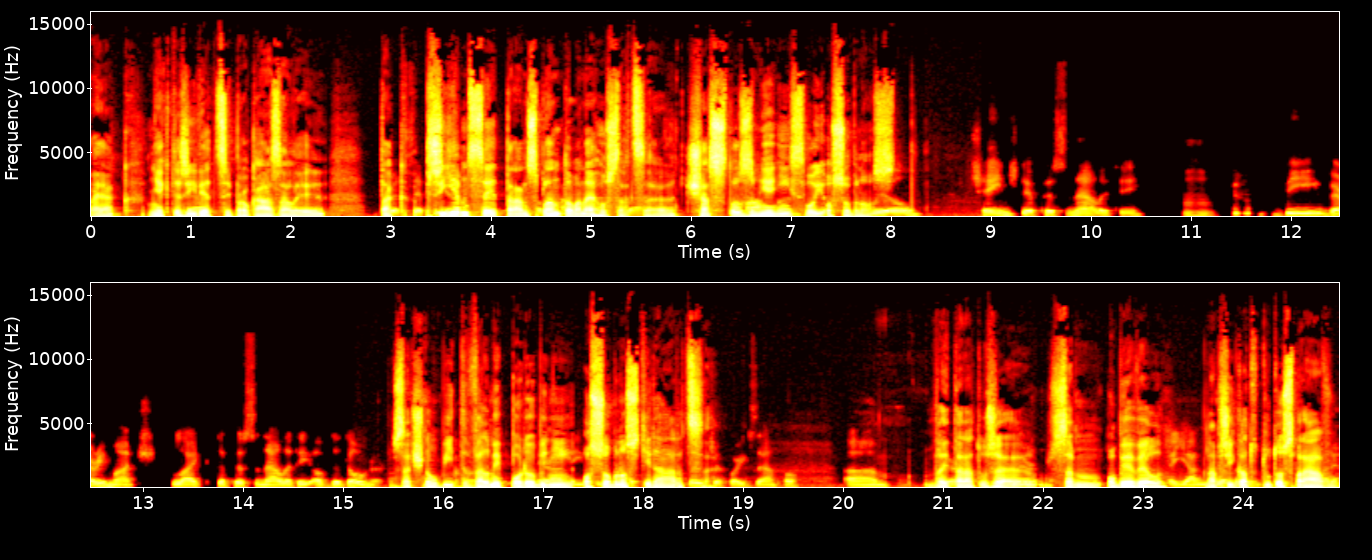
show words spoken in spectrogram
A jak někteří vědci prokázali, tak příjemci transplantovaného srdce často změní svoji osobnost. Začnou být velmi podobní osobnosti dárce. V literatuře jsem objevil například tuto zprávu.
